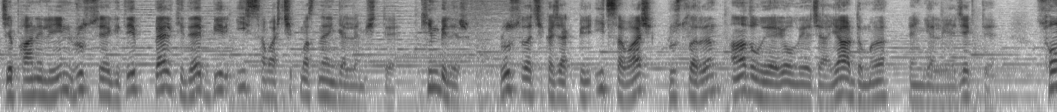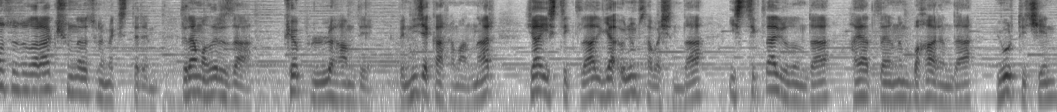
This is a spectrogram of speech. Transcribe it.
cephaneliğin Rusya'ya gidip belki de bir iç savaş çıkmasını engellemişti. Kim bilir Rusya'da çıkacak bir iç savaş Rusların Anadolu'ya yollayacağı yardımı engelleyecekti. Son söz olarak şunları söylemek isterim. Dramalı Rıza, Köprülü Hamdi ve nice kahramanlar ya istiklal ya ölüm savaşında, istiklal yolunda hayatlarının baharında yurt için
